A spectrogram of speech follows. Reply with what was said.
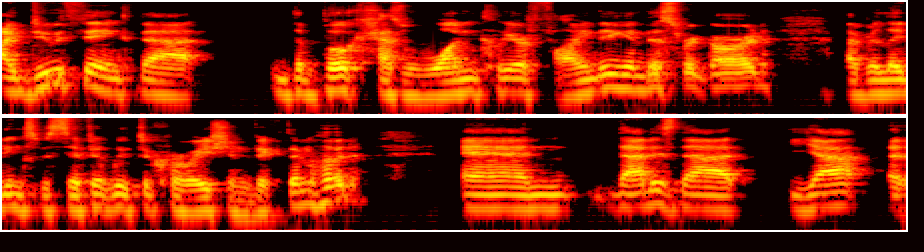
I do think that the book has one clear finding in this regard, uh, relating specifically to Croatian victimhood, and that is that yeah, uh,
